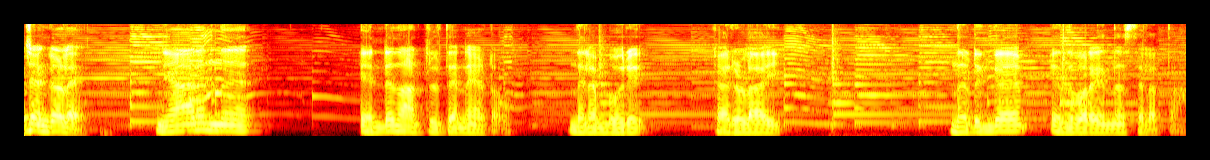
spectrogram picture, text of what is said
ചങ്കളെ ഞാനിന്ന് എന്റെ നാട്ടിൽ തന്നെ കേട്ടോ. നിലമ്പൂർ കരുളായി നെടുങ്കയം എന്ന് പറയുന്ന സ്ഥലത്താണ്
